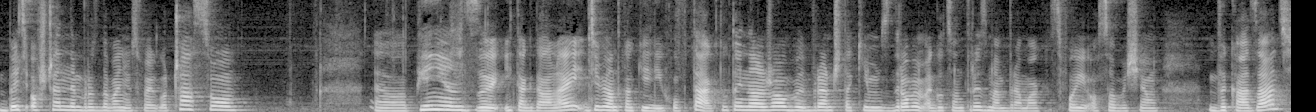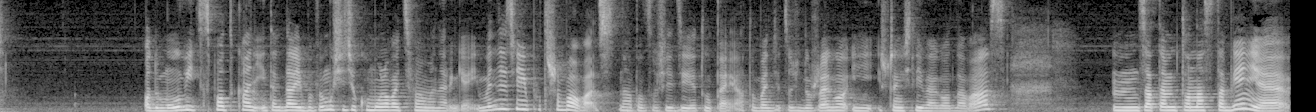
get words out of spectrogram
być oszczędnym w rozdawaniu swojego czasu, e, pieniędzy i tak dalej. Dziewiątka kielichów. Tak, tutaj należałoby wręcz takim zdrowym egocentryzmem w ramach swojej osoby się wykazać, odmówić spotkań i tak dalej, bo wy musicie kumulować swoją energię i będziecie jej potrzebować na to, co się dzieje tutaj, a to będzie coś dużego i szczęśliwego dla was. Mm, Zatem to nastawienie,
